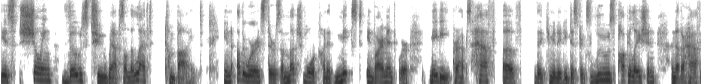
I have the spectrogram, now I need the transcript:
is showing those two maps on the left combined. In other words, there's a much more kind of mixed environment where maybe perhaps half of the community districts lose population, another half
